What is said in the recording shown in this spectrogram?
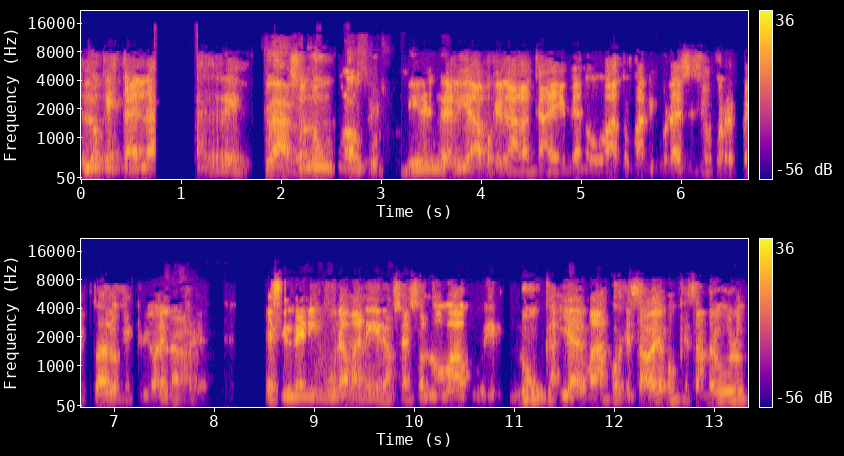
lo que está en la red. Claro. Eso nunca va a ocurrir en realidad porque la academia no va a tomar ninguna decisión con respecto a lo que escriban en la red. Es decir, de ninguna manera, o sea, eso no va a ocurrir nunca y además porque sabemos que Sandra Bullock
